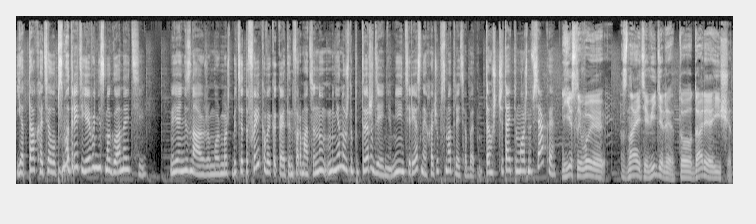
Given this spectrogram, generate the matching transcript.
Я так хотела посмотреть, я его не смогла найти. Я не знаю уже, мо- может быть, это фейковая какая-то информация, но мне нужно подтверждение. Мне интересно, я хочу посмотреть об этом. Потому что читать-то можно всякое. Если вы знаете, видели, то Дарья ищет.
